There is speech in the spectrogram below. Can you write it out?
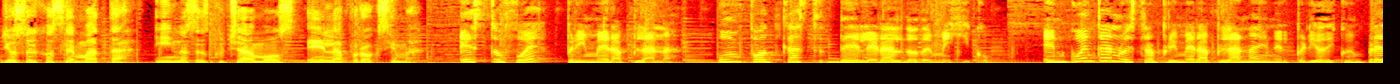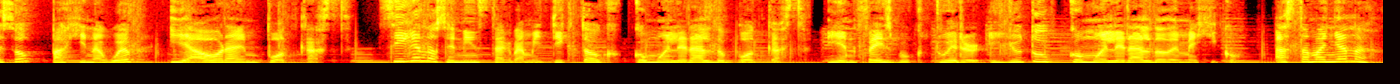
Yo soy José Mata y nos escuchamos en la próxima. Esto fue Primera Plana, un podcast del Heraldo de México. Encuentra nuestra Primera Plana en el periódico impreso, página web y ahora en podcast. Síguenos en Instagram y TikTok como El Heraldo Podcast y en Facebook, Twitter y YouTube como El Heraldo de México. Hasta mañana.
